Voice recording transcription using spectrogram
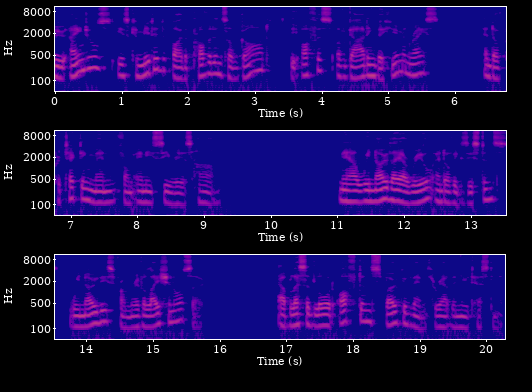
To angels is committed by the providence of God the office of guarding the human race and of protecting men from any serious harm. Now we know they are real and of existence. We know this from Revelation also. Our blessed Lord often spoke of them throughout the New Testament.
